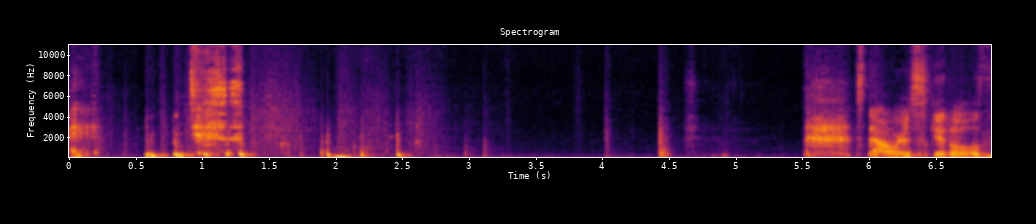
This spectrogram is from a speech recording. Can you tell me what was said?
I, Sour Skittles.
